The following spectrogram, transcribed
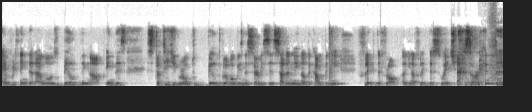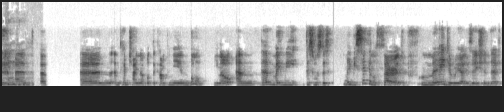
everything that i was building up in this strategic growth to build global business services suddenly you know the company flipped the flop uh, you know flipped the switch. Sorry. And um, and ChemChina, bought the company and boom, you know, and that made me. This was this maybe second or third major realization that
